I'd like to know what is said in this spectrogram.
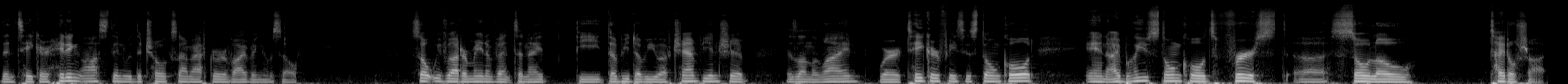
then Taker hitting Austin with the chokeslam after reviving himself. So we've got our main event tonight. The WWF Championship is on the line, where Taker faces Stone Cold, and I believe Stone Cold's first uh, solo title shot.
